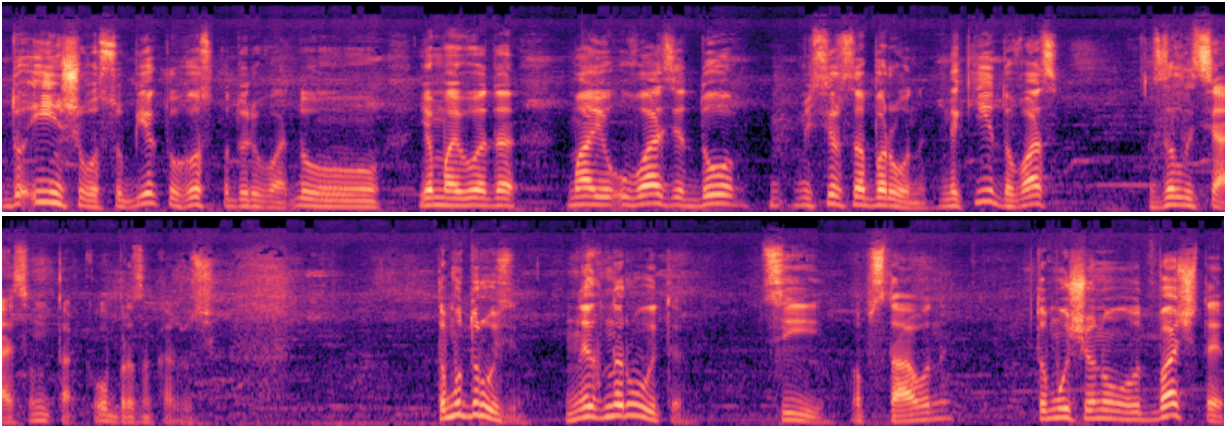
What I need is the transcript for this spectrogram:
до іншого суб'єкту господарювання? Ну, я маю, маю увазі до Міністерства оборони, який до вас залицяється, ну так, образно кажучи. Тому, друзі, не ігноруйте ці обставини, тому що, ну, от бачите,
